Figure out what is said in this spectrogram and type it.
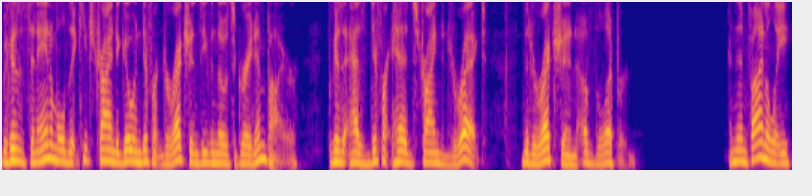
because it's an animal that keeps trying to go in different directions, even though it's a great empire, because it has different heads trying to direct the direction of the leopard. And then finally,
